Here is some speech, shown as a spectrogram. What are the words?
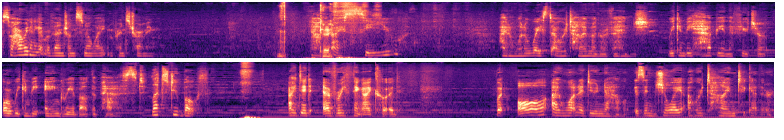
So how are we gonna get revenge on Snow White and Prince Charming? Now Okay. that I see you, I don't want to waste our time on revenge. We can be happy in the future, or we can be angry about the past. Let's do both. I did everything I could. But all I want to do now is enjoy our time together.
